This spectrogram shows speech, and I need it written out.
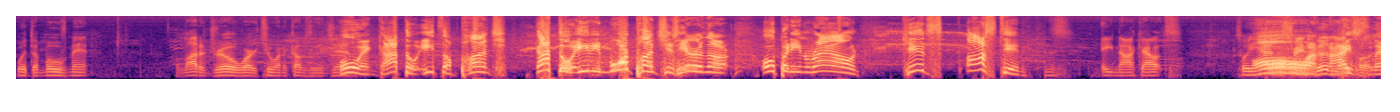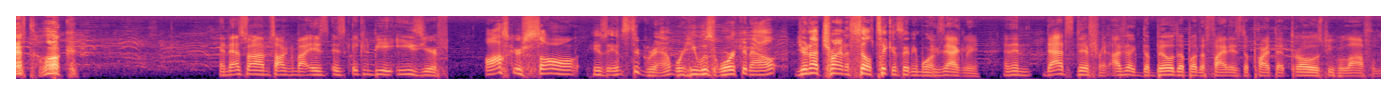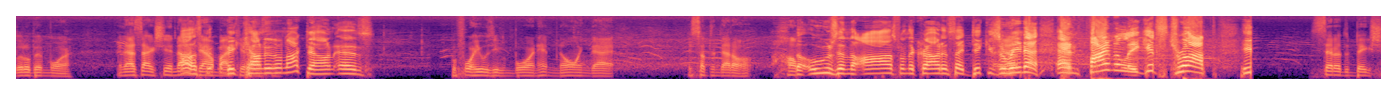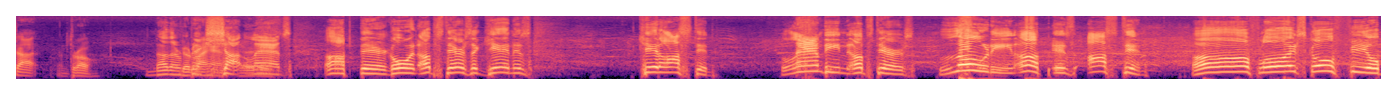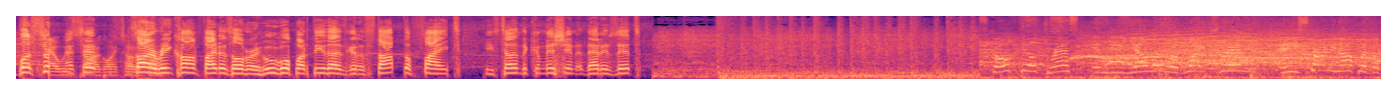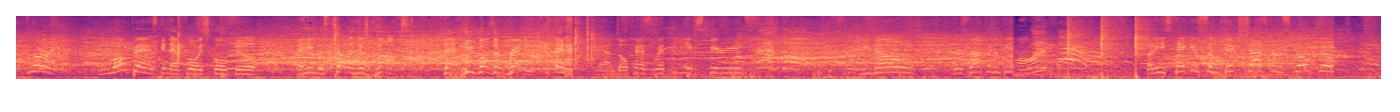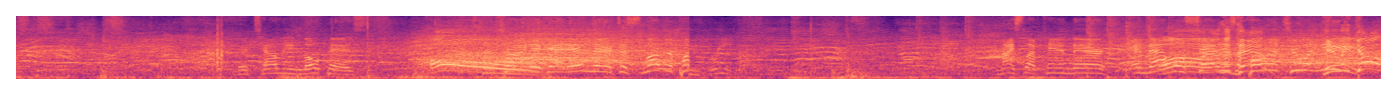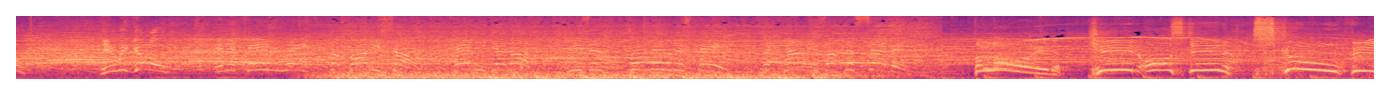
with the movement. A lot of drill work too when it comes to the gym. Oh, and Gato eats a punch. Gato eating more punches here in the opening round. Kids, Austin. Eight knockouts. So he has Oh, a good nice hook. left hook. And that's what I'm talking about. Is, is it can be easier. Oscar saw his Instagram where he was working out. You're not trying to sell tickets anymore. Exactly. And then that's different. I feel like the buildup of the fight is the part that throws people off a little bit more. And that's actually a Oh, knockdown gonna by be counted a knockdown as before he was even born. Him knowing that is something that'll hump. the oohs and the ahs from the crowd inside Dickies Yeah. arena, and finally gets dropped. He set up the big shot and throw. Another Good big right shot There lands up there. Going upstairs again is Kid Austin. Landing upstairs. Loading up is Austin. Oh, Floyd Schofield. But sir, Yeah, we that's saw it. going toe Sorry, toe. Rincon fight is over. Hugo Partida is going to stop the fight. He's telling the commission that is it. Schofield dressed in the yellow with white trim, and he's starting off with a flurry. Lopez getting that Floyd Schofield, and he was telling his pops that he wasn't ready. And yeah, Lopez with the experience, you know, there's not going to be on, but he's taking some big shots from Schofield. They're telling Lopez oh! to try to get in there to smother punch. Nice left hand there, and that will Oh, send that his was a down. opponent to a knee. Here we go. Here we go. And it came late. The body shot. Can he get up? He's in tremendous pain. The count is up to seven. Floyd Kid Austin Schofield.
